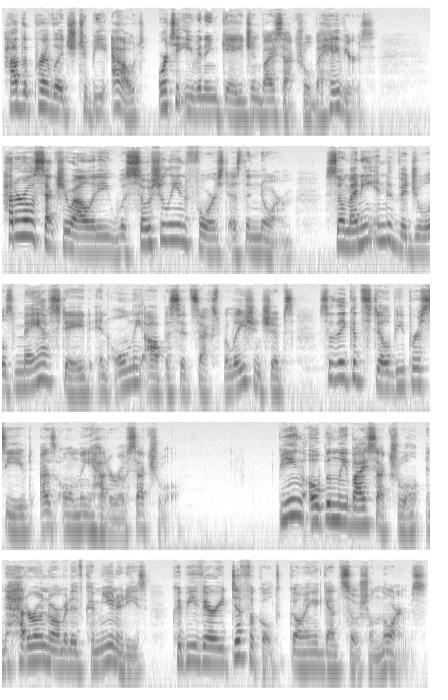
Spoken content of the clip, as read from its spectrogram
had the privilege to be out or to even engage in bisexual behaviors. Heterosexuality was socially enforced as the norm, so many individuals may have stayed in only opposite sex relationships so they could still be perceived as only heterosexual. Being openly bisexual in heteronormative communities could be very difficult going against social norms.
